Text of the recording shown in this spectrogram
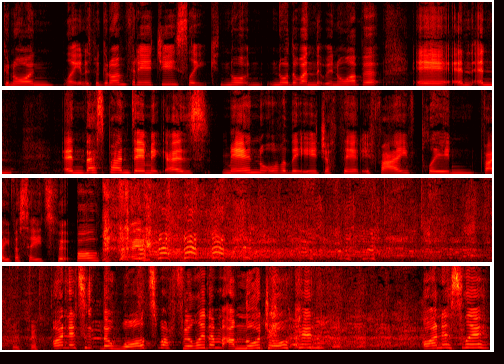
going on, like, and it's been going on for ages, like, no, no, the one that we know about. Uh, and, and, and this pandemic is men over the age of 35 playing five-a-sides football. Honestly, the wards were full of them. I'm no joking. Honestly.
